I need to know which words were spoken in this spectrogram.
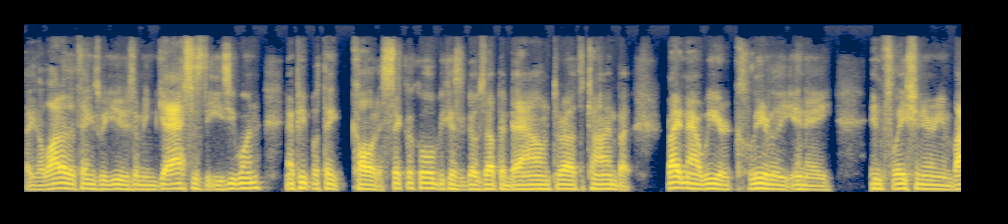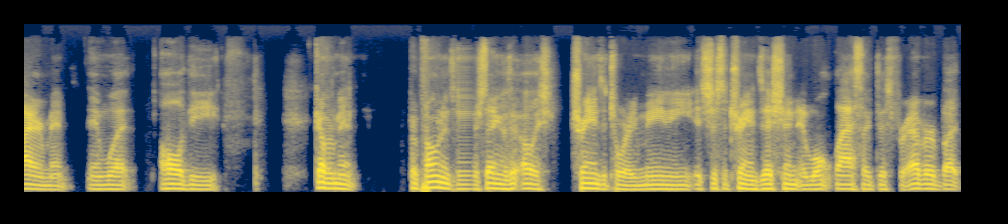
Like a lot of the things we use, I mean, gas is the easy one. Now people think call it a cyclical because it goes up and down throughout the time, but right now we are clearly in a inflationary environment and what all the government proponents are saying is oh it's transitory meaning it's just a transition it won't last like this forever but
